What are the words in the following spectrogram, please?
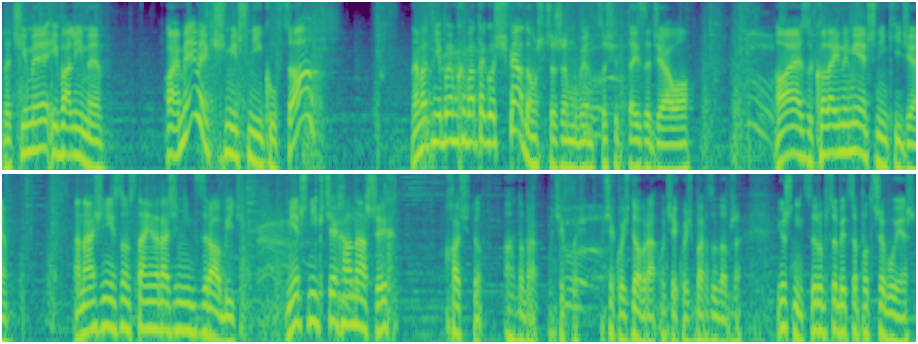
Lecimy i walimy. O, ja miałem jakichś mieczników, co? Nawet nie byłem chyba tego świadom, szczerze mówiąc, co się tutaj zadziało. O Jezu, kolejny miecznik idzie. A nasi nie są w stanie na razie nic zrobić. Miecznik ciecha naszych. Chodź tu. A, dobra, uciekłeś. Uciekłeś, dobra, uciekłeś, bardzo dobrze. Już nic, rób sobie co potrzebujesz.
